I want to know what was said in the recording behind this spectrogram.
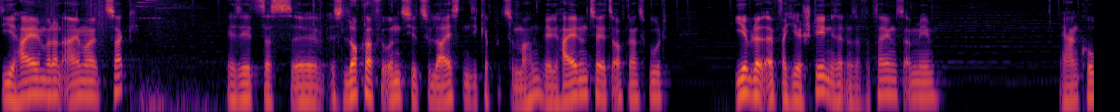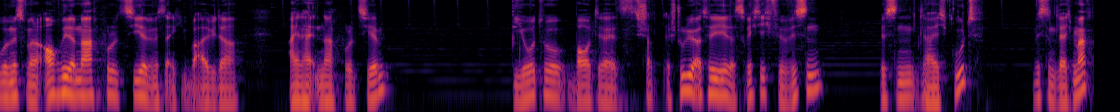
Die heilen wir dann einmal. Zack. Ihr seht, das äh, ist locker für uns hier zu leisten, die kaputt zu machen. Wir heilen uns ja jetzt auch ganz gut. Ihr bleibt einfach hier stehen. Ihr seid unsere Verteidigungsarmee. Ja, in Kobe müssen wir auch wieder nachproduzieren. Wir müssen eigentlich überall wieder Einheiten nachproduzieren. Kyoto baut ja jetzt Studioatelier. Das ist richtig für Wissen. Wissen gleich gut. Wissen gleich Macht.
